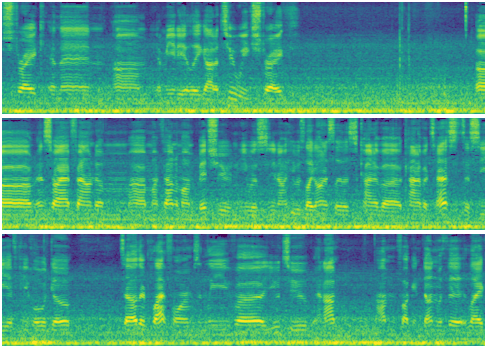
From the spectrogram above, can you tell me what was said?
strike and then um, immediately got a two week strike. Um, and so I found him. Um, I found him on BitChute, and he was, you know, he was like, honestly, this is kind of a kind of a test to see if people would go to other platforms and leave uh, YouTube. And I'm, I'm fucking done with it. Like,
